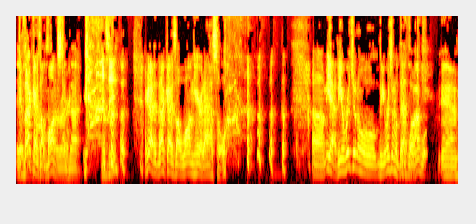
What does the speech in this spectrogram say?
Because was that guy's a while since I monster. that. Is he? that guy that guy's a long haired asshole. um, yeah, the original the original Death, Watch. Watch? Yeah,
